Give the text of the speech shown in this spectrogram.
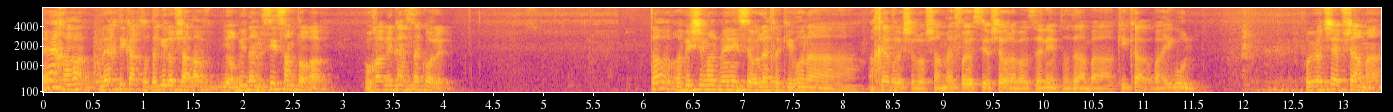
איך הרב? לך תיקח אותו, תגיד לו שהרב, רבי יהודה הנשיא, שם אותו רב. הוא חייב להיכנס לכולל. טוב, רבי שמעון בן ניסי הולך לכיוון החבר'ה שלו שם, איפה יוסי יושב על הברזלים, אתה יודע, בכיכר, בעיגול. הוא יושב שמה,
